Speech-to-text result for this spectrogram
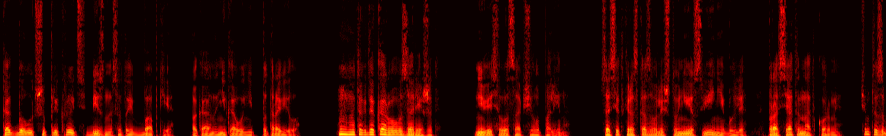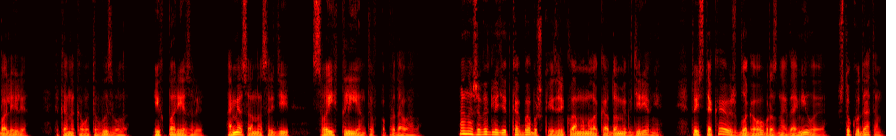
как бы лучше прикрыть бизнес этой бабки, пока она никого не потравила. — Она тогда корову зарежет, — невесело сообщила Полина. Соседки рассказывали, что у нее свиньи были, Просята на откорме. Чем-то заболели. Так она кого-то вызвала. Их порезали. А мясо она среди своих клиентов попродавала. Она же выглядит как бабушка из рекламы молока «Домик в деревне». То есть такая уж благообразная да милая, что куда там.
